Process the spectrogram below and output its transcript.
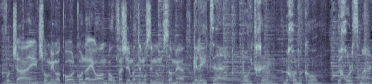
חודשיים, שומעים הכל, כל היום, ברוך השם אתם עושים לנו שמח. גלי צה"ל, פה איתכם, בכל מקום. בכל זמן.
